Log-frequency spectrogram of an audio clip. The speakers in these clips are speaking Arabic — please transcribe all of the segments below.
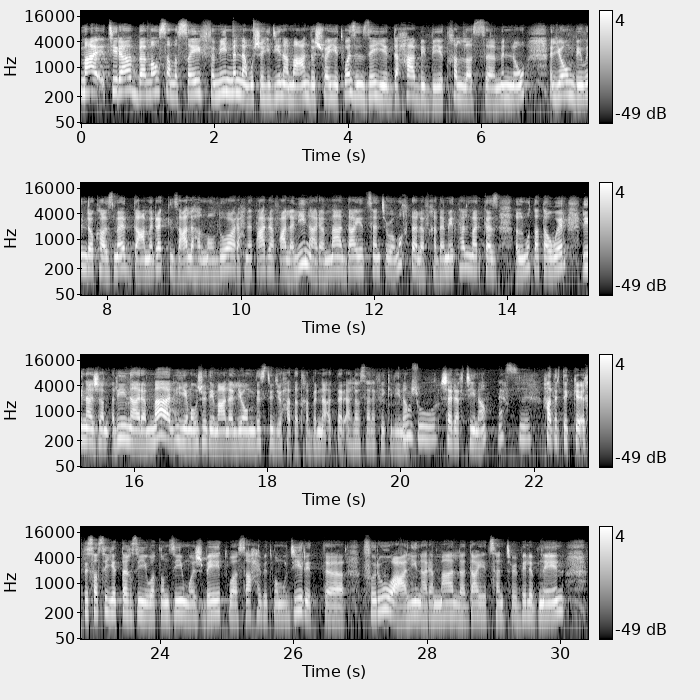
مع اقتراب موسم الصيف مين منا مشاهدينا ما عنده شوية وزن زايد حابب يتخلص منه؟ اليوم ب Window Cosmed عم نركز على هالموضوع. رح نتعرف على لينا رمال Diet Center ومختلف خدمات هالمركز المتطور. لينا جم... لينا رمال هي موجودة معنا اليوم باستوديو حتى تخبرنا أكثر. أهلا وسهلا فيك لينا. bonjour. شرفتينا. ميرسي. حضرتك اختصاصية تغذية وتنظيم وجبات وصاحبة ومديرة فروع لينا رمال Diet Center بلبنان.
